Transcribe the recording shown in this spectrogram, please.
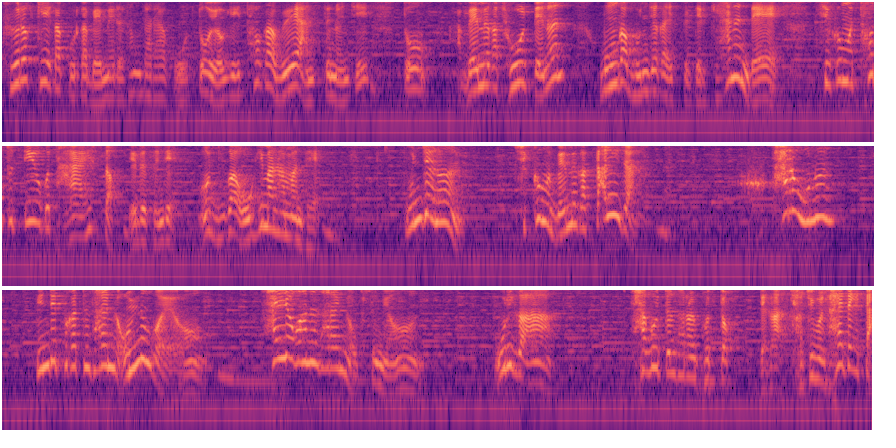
그렇게 해갖고 우리가 매매를 성사하고 또 여기 터가 왜 안 뜨는지 또 매매가 좋을 때는 뭔가 문제가 있을 때 이렇게 하는데 지금은 터도 띄우고 다 했어. 예를 들어서 이제 어, 누가 오기만 하면 돼. 문제는 지금은 매매가 깡이잖아. 사러 오는 민 대표 같은 사람이 없는 거예요. 살려고 하는 사람이 없으면 우리가 자고 있던 사람을 버떡 내가 저 집을 사야 되겠다.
